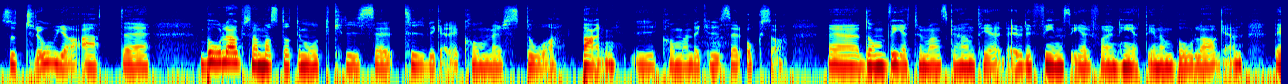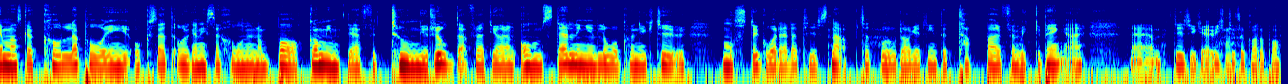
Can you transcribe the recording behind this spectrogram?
så tror jag att eh, bolag som har stått emot kriser tidigare kommer stå bang i kommande kriser också. Eh, De vet hur man ska hantera det. Det finns erfarenhet inom bolagen. Det man ska kolla på är också att organisationerna bakom inte är för tungrodda för att göra en omställning i en lågkonjunktur måste gå relativt snabbt så att bolaget inte tappar för mycket pengar. Eh, Det tycker jag är viktigt att kolla på.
